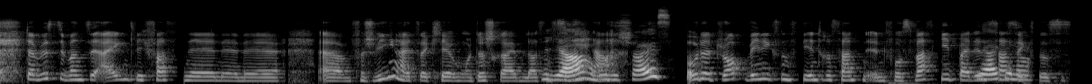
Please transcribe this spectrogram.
Da müsste man sie eigentlich fast eine, eine, eine ähm, Verschwiegenheitserklärung unterschreiben lassen. Ja, Serena. ohne Scheiß. Oder drop wenigstens die interessanten Infos. Was geht bei den ja, genau. Sussexes?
